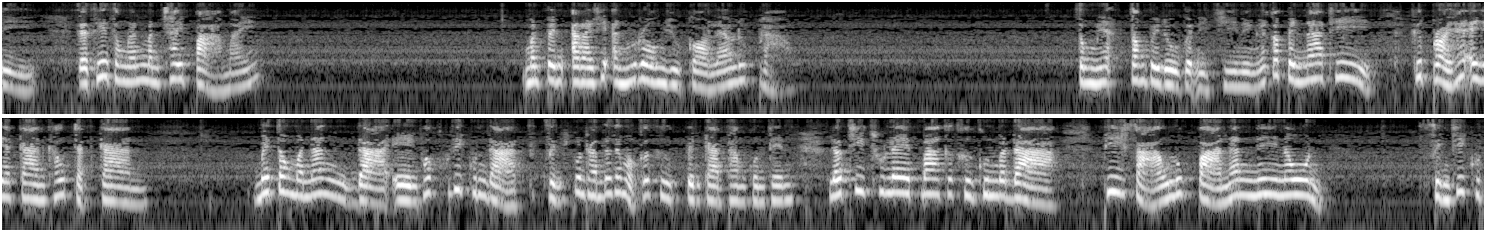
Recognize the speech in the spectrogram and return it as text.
ตรีแต่ที่ตรงนั้นมันใช่ป่าไหม มันเป็นอะไรที่อนุโลมอยู่ก่อนแล้วหรือเปล่า ตรงเนี้ยต้องไปดูกันอีกทีหนึ่งแล้วก็เป็นหน้าที่คือปล่อยให้อายการเขาจัดการ ไม่ต้องมานั่งด่าเอง เพราะที่คุณด่าสิ่งที่คุณทำได้ทั้งหมดก็คือเป็นการทำคอนเทนต์ แล้วที่ทุเลศมากก็คือคุณมาด่า พี่สาวลูกป่านั่นนี่นู่น สิ่งที่คุณ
